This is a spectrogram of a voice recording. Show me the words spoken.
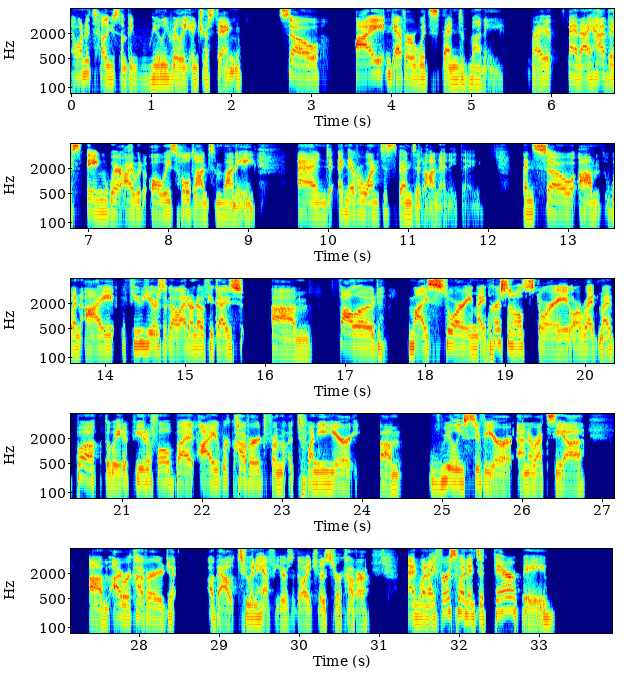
I want to tell you something really, really interesting. So I never would spend money, right? And I had this thing where I would always hold on to money and I never wanted to spend it on anything. And so um, when I, a few years ago, I don't know if you guys um, followed my story, my personal story, or read my book, The Weight of Beautiful, but I recovered from a 20 year, um, really severe anorexia. Um, I recovered about two and a half years ago. I chose to recover. And when I first went into therapy,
